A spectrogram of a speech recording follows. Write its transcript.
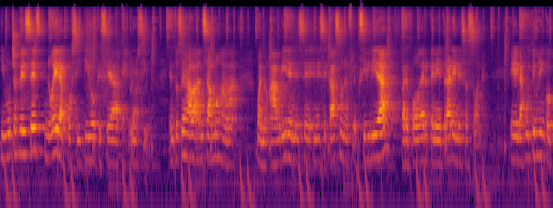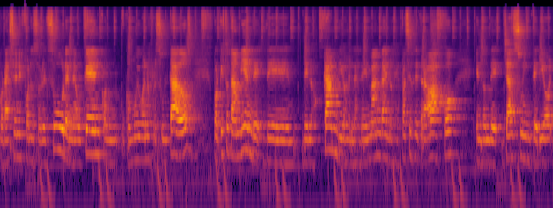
Y muchas veces no era positivo que sea exclusivo. Entonces avanzamos a, bueno, abrir en ese, en ese caso una flexibilidad para poder penetrar en esa zona. Eh, las últimas incorporaciones fueron sobre el sur, en Neuquén, con, con muy buenos resultados, porque esto también de, de- de los cambios en las demandas, en los espacios de trabajo, en donde ya su interior,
